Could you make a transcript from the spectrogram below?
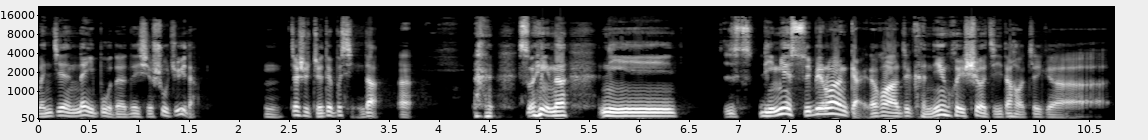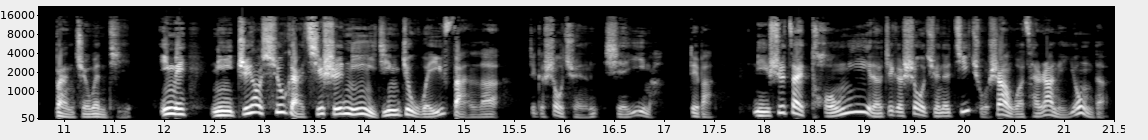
文件内部的那些数据的，嗯，这是绝对不行的啊。所以呢，你里面随便乱改的话，这肯定会涉及到这个版权问题。因为你只要修改，其实你已经就违反了这个授权协议嘛，对吧？你是在同意了这个授权的基础上，我才让你用的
